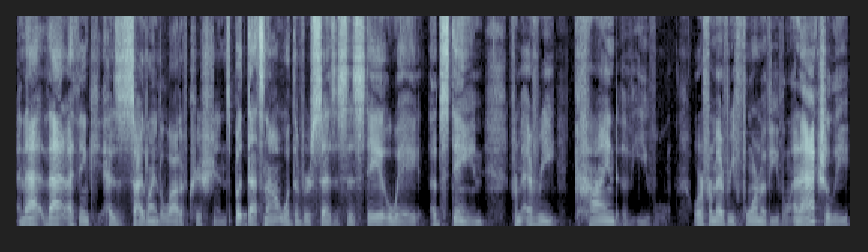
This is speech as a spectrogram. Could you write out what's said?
And that that I think has sidelined a lot of Christians. But that's not what the verse says. It says stay away, abstain from every kind of evil or from every form of evil. And actually,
